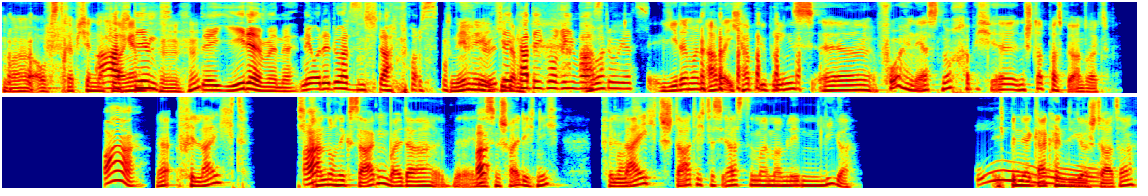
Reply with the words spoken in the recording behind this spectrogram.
mal aufs Treppchen nach Ah, langem. stimmt. Mhm. Der Jedermänner. Nee, oder du hattest einen Startpass. Nee, nee, In welcher jedermann. Kategorie warst Aber- du jetzt? Jedermann, aber ich habe übrigens äh, vorhin erst noch, habe ich äh, einen Stadtpass beantragt. Ah, Ja, vielleicht. Ich Ah. kann noch nichts sagen, weil da, äh, Ah. das entscheide ich nicht. Vielleicht starte ich das erste Mal in meinem Leben Liga. Ich bin ja gar kein oh. Ligastarter.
